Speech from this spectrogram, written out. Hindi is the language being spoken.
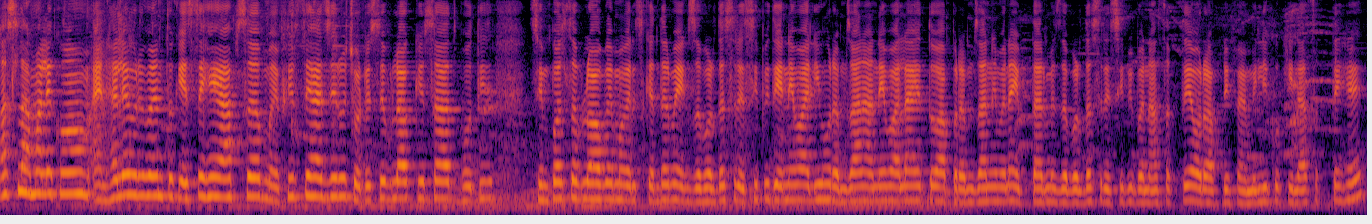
अस्सलाम वालेकुम एंड हेलो एवरीवन तो कैसे हैं आप सब? मैं फिर से हाजिर हूँ छोटे से ब्लॉग के साथ। बहुत ही सिंपल सा ब्लॉग है, मगर इसके अंदर मैं एक ज़बरदस्त रेसिपी देने वाली हूँ। रमज़ान आने वाला है तो आप रमज़ान में ना इफ्तार में ज़बरदस्त रेसिपी बना सकते हैं और अपनी फैमिली को खिला सकते हैं।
